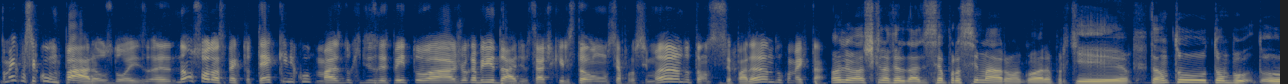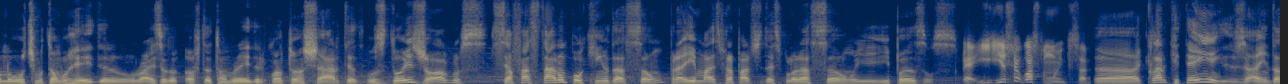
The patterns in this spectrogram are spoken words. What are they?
como é que você compara os dois? É, não só do aspecto técnico, mas do que diz respeito à jogabilidade. Você acha que eles estão se aproximando, estão se separando? Como é que tá? Olha, eu acho que na verdade se aproximaram agora, porque tanto Tomb, no último Tomb Raider, o Rise of the Tomb Raider, quanto o Uncharted, os dois jogos se afastaram um pouquinho da ação para ir mais pra parte da exploração e, e puzzles. É, e isso eu gosto muito, sabe? Uh, claro que tem ainda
